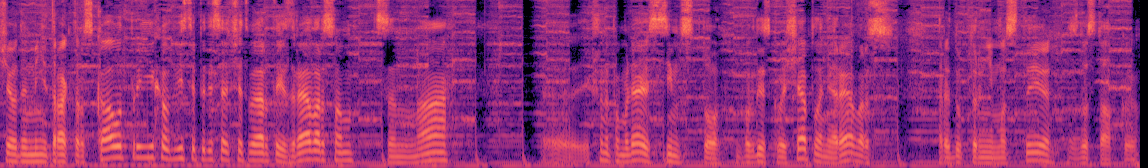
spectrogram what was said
Ще один міні-трактор Scout приїхав 254 з реверсом. Ціна, е, якщо не помиляюсь, 7100. Двохдискове щеплення, реверс, редукторні мости з доставкою.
